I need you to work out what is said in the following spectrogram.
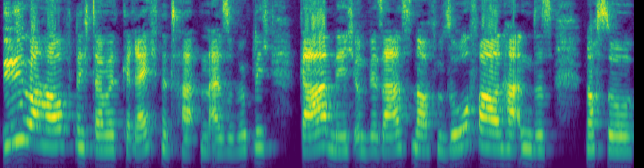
überhaupt nicht damit gerechnet hatten, also wirklich gar nicht. Und wir saßen auf dem Sofa und hatten das noch so,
